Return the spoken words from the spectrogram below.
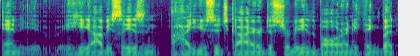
and he obviously isn't a high usage guy or distributing the ball or anything, but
